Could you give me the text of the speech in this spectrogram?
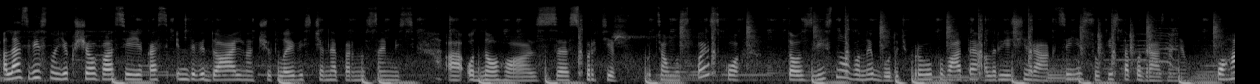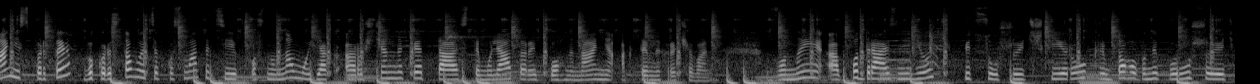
Але звісно, якщо у вас є якась індивідуальна чутливість чи непереносимість одного з спиртів у цьому списку, то звісно вони будуть провокувати алергічні реакції, сухість та подразнення. Погані спирти використовуються в косметиці в основному як розчинники та стимулятори поглинання активних речовин. Вони подразнюють, підсушують шкіру. Крім того, вони порушують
